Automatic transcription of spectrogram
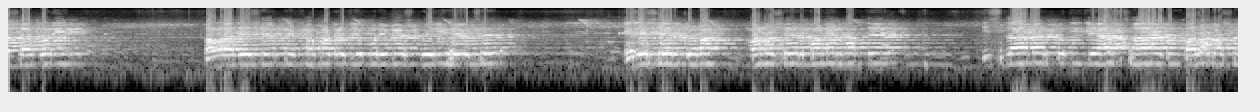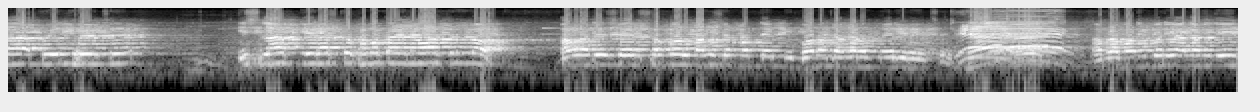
আশা করি বাংলাদেশের প্রেক্ষাপটে যে পরিবেশ তৈরি হয়েছে এদেশের জন মানুষের মনের মধ্যে ইসলামের প্রতি যে আস্থা এবং ভালোবাসা তৈরি হয়েছে ইসলামকে রাষ্ট্র ক্ষমতায় নেওয়ার জন্য বাংলাদেশের সকল মানুষের মধ্যে একটি গণজাগরণ তৈরি হয়েছে। আমরা মনে করি আগামী দিন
